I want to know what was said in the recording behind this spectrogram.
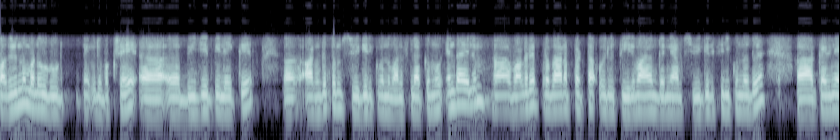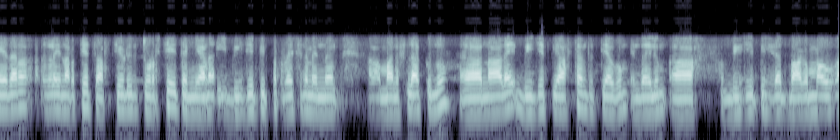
പതിനൊന്ന് മണിയോടുകൂടി ഒരു പക്ഷേ ബി ജെ പിയിലേക്ക് അംഗത്വം സ്വീകരിക്കുമെന്ന് മനസ്സിലാക്കുന്നു. എന്തായാലും വളരെ പ്രധാനപ്പെട്ട ഒരു തീരുമാനം തന്നെയാണ് സ്വീകരിച്ചിരിക്കുന്നത്. കഴിഞ്ഞ ഏതാനും നാളുകളായി നടത്തിയ ചർച്ചയുടെ ഒരു തുടർച്ചയായി തന്നെയാണ് ഈ ബി ജെ പി പ്രവേശനം എന്ന് മനസ്സിലാക്കുന്നു. നാളെ ബി ജെ പി ആസ്ഥാനത്തെത്തിയാകും എന്തായാലും ബി ജെ പിയുടെ ഭാഗമാവുക.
